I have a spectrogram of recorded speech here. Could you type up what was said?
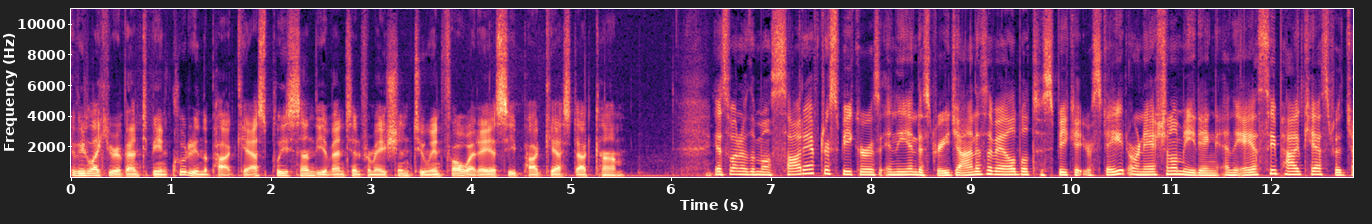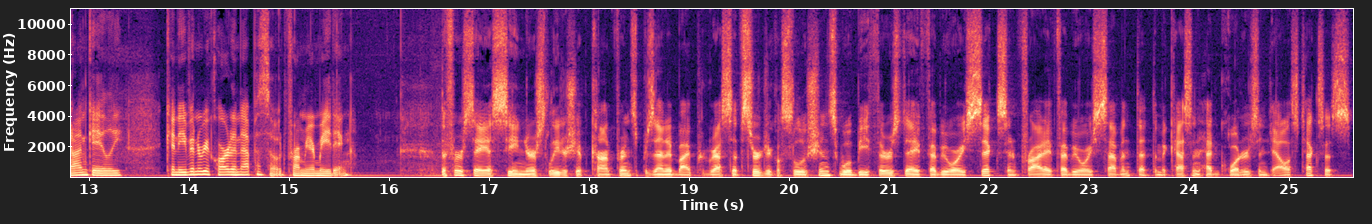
If you'd like your event to be included in the podcast, please send the event information to info at ascpodcast.com. As one of the most sought after speakers in the industry, John is available to speak at your state or national meeting, and the ASC podcast with John Goehle can even record an episode from your meeting. The first ASC Nurse Leadership Conference presented by Progressive Surgical Solutions will be Thursday, February 6th and Friday, February 7th at the McKesson headquarters in Dallas, Texas.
